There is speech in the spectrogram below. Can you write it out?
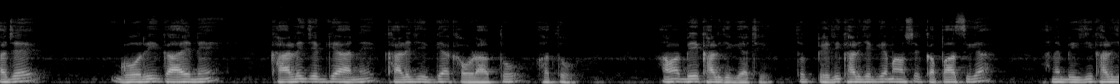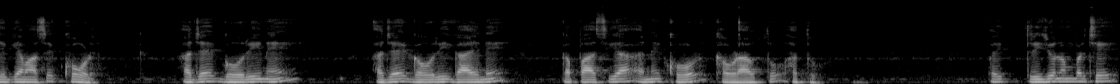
અજય ગોરી ગાયને ખાલી જગ્યા અને ખાલી જગ્યા ખવડાવતો હતો. આમાં બે ખાલી જગ્યા છે. તો પહેલી ખાલી જગ્યામાં આવશે કપાસિયા અને બીજી ખાલી જગ્યામાં આવશે ખોળ. અજય ગૌરીને, અજય ગૌરી ગાયને કપાસિયા અને ખોળ ખવડાવતો હતો. પછી ત્રીજો નંબર છે,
